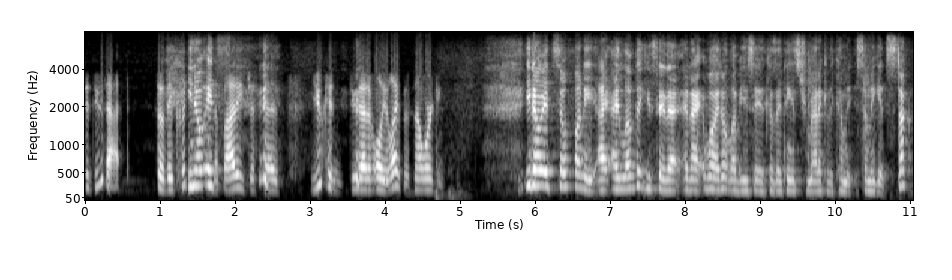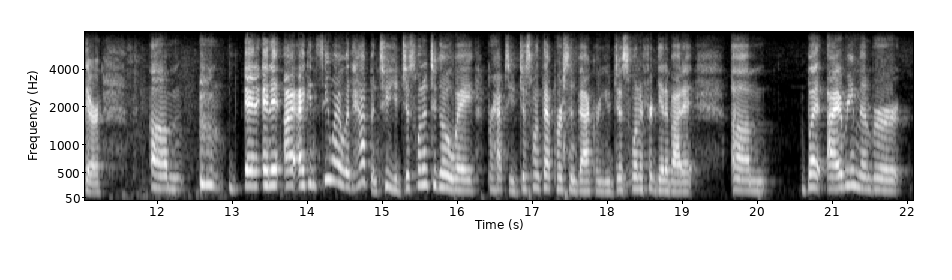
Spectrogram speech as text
to do that. So they couldn't. You know, and the body just says you can do that if all you like, but it's not working. You know, it's so funny. I, I love that you say that, and I well, I don't love you say it because I think it's traumatic if somebody, somebody gets stuck there. Um, and and it, I, I can see why it would happen too. You just want it to go away. Perhaps you just want that person back, or you just want to forget about it. Um, but I remember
